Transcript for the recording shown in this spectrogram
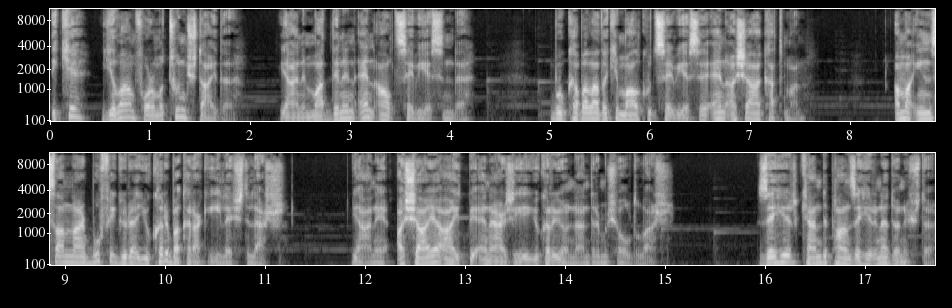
İki, yılan formu Tunç'taydı. Yani maddenin en alt seviyesinde. Bu Kabala'daki Malkut seviyesi en aşağı katman. Ama insanlar bu figüre yukarı bakarak iyileştiler. Yani aşağıya ait bir enerjiyi yukarı yönlendirmiş oldular. Zehir kendi panzehirine dönüştü.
